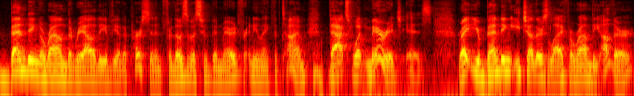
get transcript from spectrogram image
bending around the reality of the other person. And for those of us who've been married for any length of time, that's what marriage is, right? You're bending each other's life around the other,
